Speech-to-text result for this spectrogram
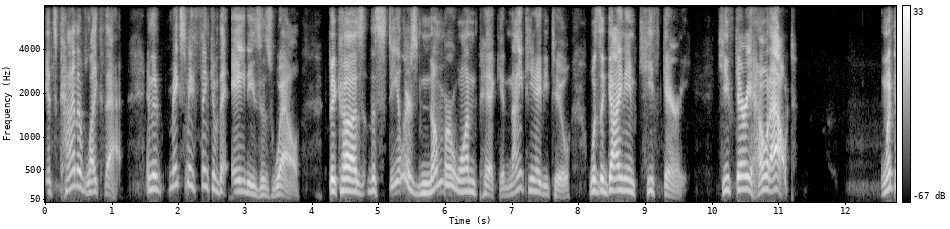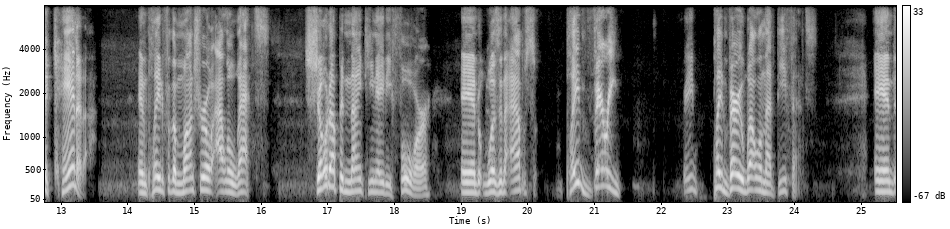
it's kind of like that. And it makes me think of the 80s as well, because the Steelers' number one pick in 1982 was a guy named Keith Gary. Keith Gary held out, went to Canada, and played for the Montreal Alouettes. Showed up in 1984 and was an abs played very he played very well on that defense. And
